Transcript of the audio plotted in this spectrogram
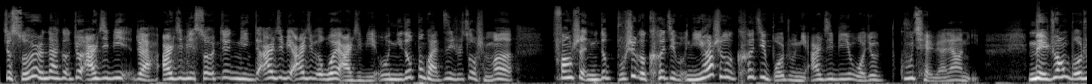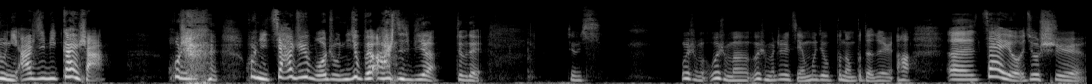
就所有人都在跟就 RGB 对吧？RGB 所有就你的 RGB RGB 我也 RGB，我你都不管自己是做什么。方式你都不是个科技，你要是个科技博主，你 RGB 我就姑且原谅你；美妆博主你 RGB 干啥？或者或者你家居博主你就不要 RGB 了，对不对？对不起，为什么为什么为什么这个节目就不能不得罪人哈？呃，再有就是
